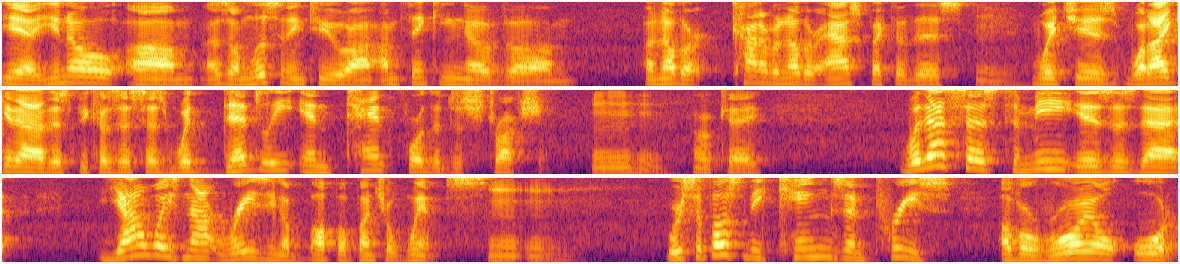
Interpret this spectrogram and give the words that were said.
Yeah, you know, um, as I'm listening to you, I'm thinking of um, another kind of another aspect of this, which is what I get out of this because it says with deadly intent for the destruction. Mm-hmm. Okay, what that says to me is is that Yahweh's not raising a, up a bunch of wimps. Mm-mm. We're supposed to be kings and priests of a royal order,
